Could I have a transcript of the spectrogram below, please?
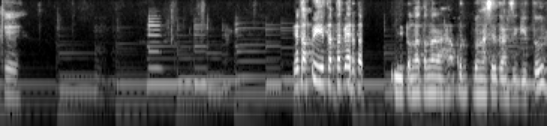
okay. Ya tapi tapi ada tapi di tengah-tengah aku menghasilkan segitu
